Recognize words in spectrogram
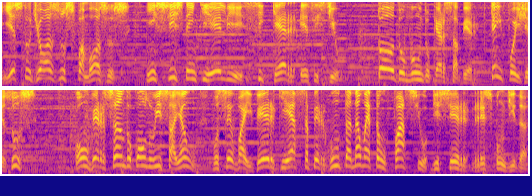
E estudiosos famosos insistem que ele sequer existiu. Todo mundo quer saber quem foi Jesus? Conversando com Luiz Saião, você vai ver que essa pergunta não é tão fácil de ser respondida.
